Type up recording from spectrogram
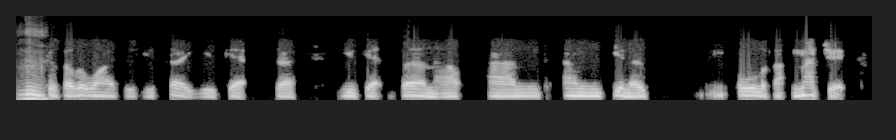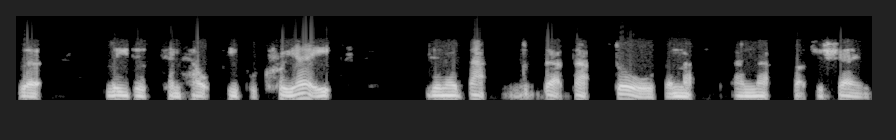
mm. because otherwise, as you say, you get uh, you get burnout and and you know all of that magic that leaders can help people create. You know that that that stalls, and that's and that's such a shame.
